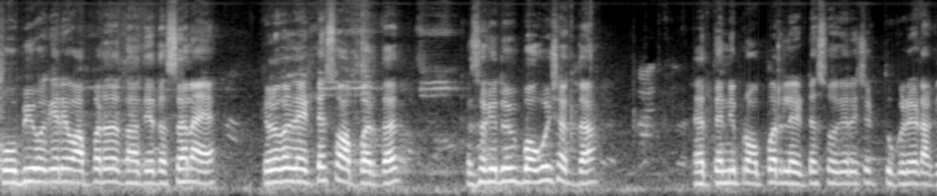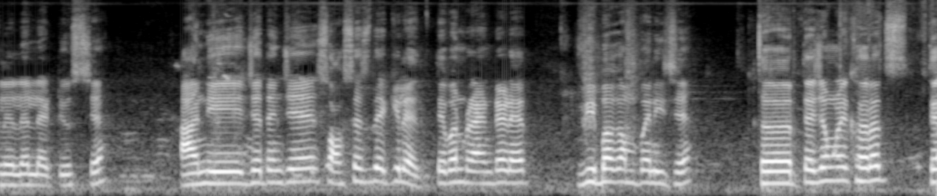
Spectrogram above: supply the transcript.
कोबी वगैरे वापरतात ना ते तसं नाही ते लोक लेटेस्ट वापरतात. जसं की तुम्ही बघू शकता ह्यात त्यांनी प्रॉपर लेटेस्ट वगैरेचे तुकडे टाकलेले लेट्यूसचे आणि जे त्यांचे सॉसेस देखील आहेत ते पण ब्रँडेड आहेत. विभा कंपनीचे तर त्याच्यामुळे खरंच ते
